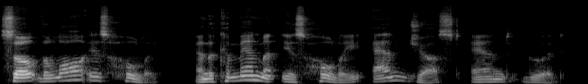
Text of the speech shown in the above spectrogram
So the law is holy, and the commandment is holy and just and good.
